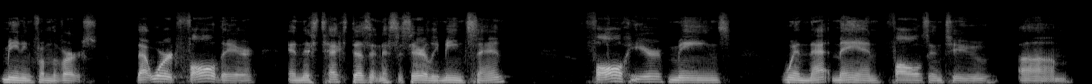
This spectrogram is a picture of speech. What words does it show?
meaning from the verse? That word fall there in this text doesn't necessarily mean sin. Fall here means when that man falls into um,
